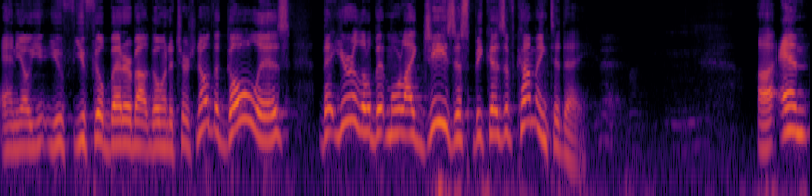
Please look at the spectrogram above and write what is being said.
and you know you, you, you feel better about going to church. No, the goal is that you're a little bit more like Jesus because of coming today. Uh, and,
